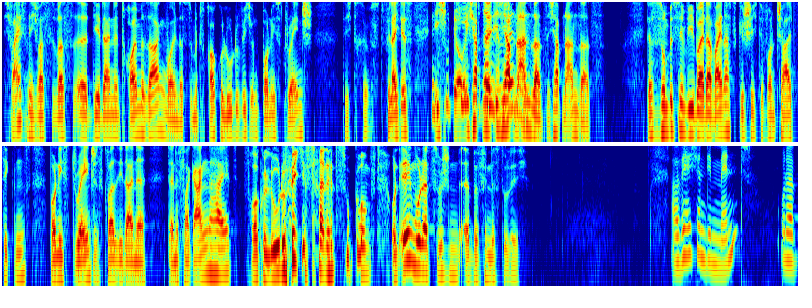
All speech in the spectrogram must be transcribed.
Ich weiß nicht, was, was äh, dir deine Träume sagen wollen, dass du mit Frauke Ludewig und Bonnie Strange dich triffst. Vielleicht ist, ich, oh, ich habe ne, ich hab einen. Ansatz, ich habe einen Ansatz. Das ist so ein bisschen wie bei der Weihnachtsgeschichte von Charles Dickens. Bonnie Strange ist quasi deine, deine Vergangenheit, Frauke Ludewig ist deine Zukunft und irgendwo dazwischen äh, befindest du dich. Aber werde ich dann dement? Oder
